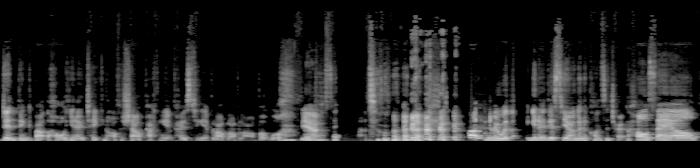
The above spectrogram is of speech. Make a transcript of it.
Didn't think about the whole, you know, taking it off the shelf, packing it, posting it, blah blah blah. But we'll yeah. but you know, with you know, this year I'm going to concentrate on the wholesale.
